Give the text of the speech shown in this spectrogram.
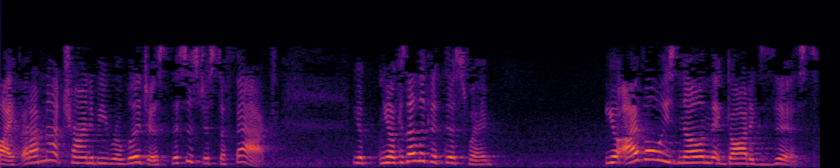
life? And I'm not trying to be religious. This is just a fact. You, you know, because I look at it this way. You know, I've always known that God exists.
